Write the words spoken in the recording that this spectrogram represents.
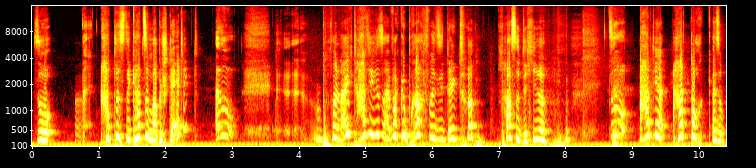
So, hat das eine Katze mal bestätigt? Also, äh, vielleicht hat die das einfach gebracht, weil sie denkt, ich hasse dich hier. So, hat ja, hat doch, also,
